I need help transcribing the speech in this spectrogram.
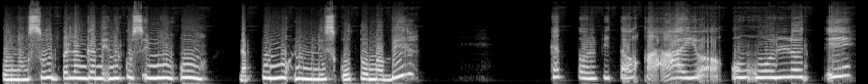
Unang sud pa lang gani na ko sa imong o. Napuno na mo ni skuto, Mabel. Katol bitaw kaayo akong ulot eh.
